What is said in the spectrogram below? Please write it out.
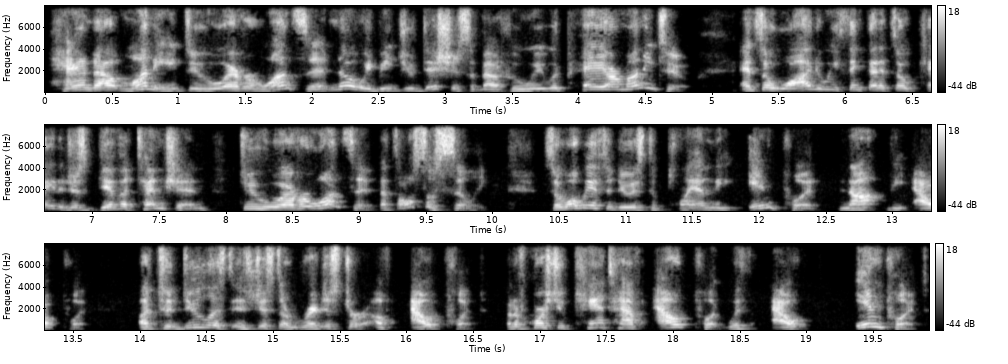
hand out money to whoever wants it. No, we'd be judicious about who we would pay our money to. And so, why do we think that it's okay to just give attention to whoever wants it? That's also silly. So, what we have to do is to plan the input, not the output. A to do list is just a register of output. But of course, you can't have output without input.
